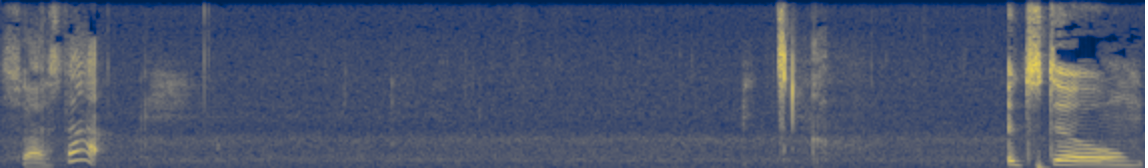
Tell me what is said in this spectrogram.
So that's that. It's still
